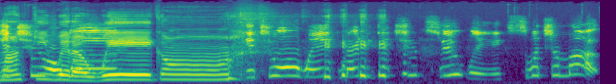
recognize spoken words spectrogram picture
Get Monkey you with a wig on. Get you a wig, maybe get you two wigs. Switch them up.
